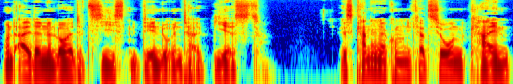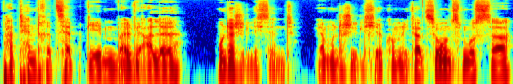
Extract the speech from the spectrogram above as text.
und all deine Leute ziehst, mit denen du interagierst. Es kann in der Kommunikation kein Patentrezept geben, weil wir alle unterschiedlich sind. Wir haben unterschiedliche Kommunikationsmuster,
